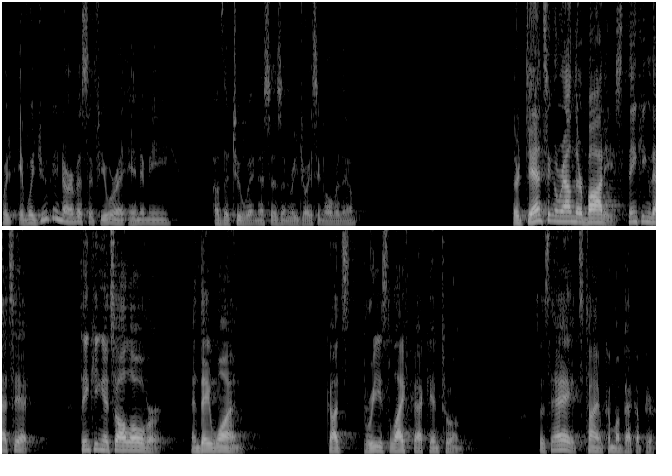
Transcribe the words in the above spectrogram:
Would, would you be nervous if you were an enemy of the two witnesses and rejoicing over them? They're dancing around their bodies, thinking that's it, thinking it's all over, and they won. God breathes life back into them. Says, hey, it's time, come on back up here.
